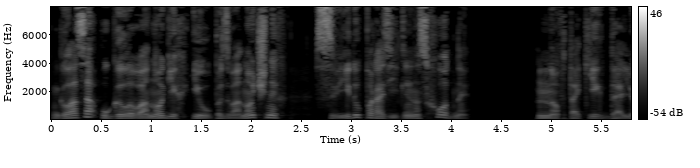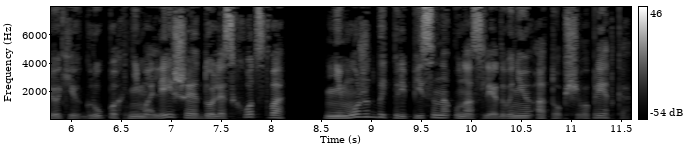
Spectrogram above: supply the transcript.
глаза у головоногих и у позвоночных с виду поразительно сходны, но в таких далеких группах ни малейшая доля сходства не может быть приписана унаследованию от общего предка.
